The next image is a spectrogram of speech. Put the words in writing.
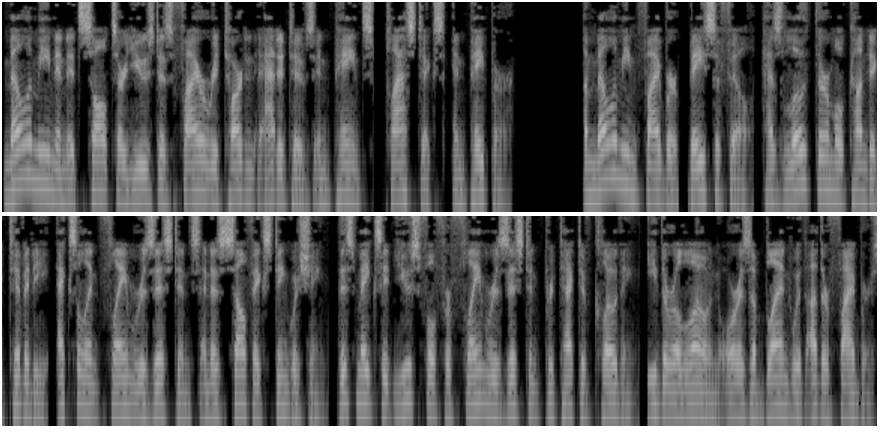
Melamine and its salts are used as fire-retardant additives in paints, plastics, and paper. A melamine fiber, Basofil, has low thermal conductivity, excellent flame resistance and is self-extinguishing, this makes it useful for flame-resistant protective clothing, either alone or as a blend with other fibers.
